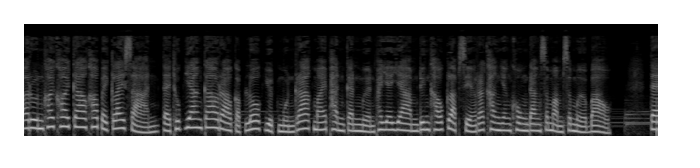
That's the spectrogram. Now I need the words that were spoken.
อรุณค่อยๆ ก้าวเข้าไปใกล้ศาลแต่ทุกย่างก้าวราวกับโลกหยุดหมุนรากไม้พันกันเหมือนพยายาม ดึงเขากลับเสียงระฆังยังคงดังสม่ำเสมอเบา แต่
